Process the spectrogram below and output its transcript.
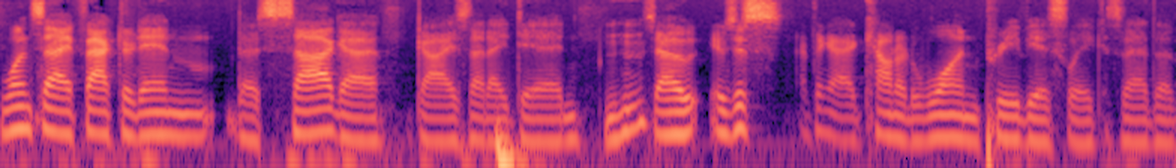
once I factored in the saga guys that I did, Mm-hmm. so it was just I think I counted one previously because I had the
